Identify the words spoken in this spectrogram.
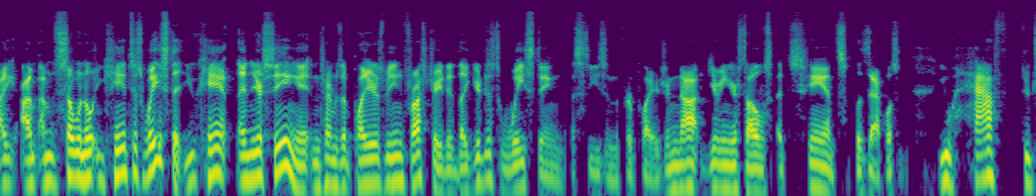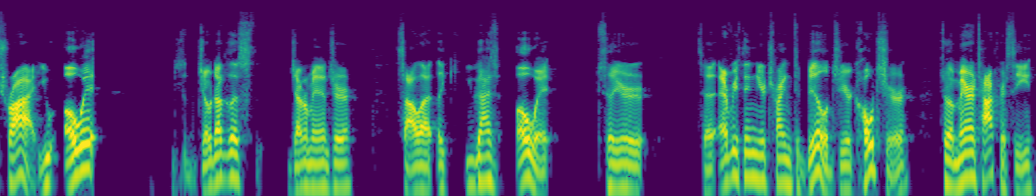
I I'm, I'm so annoyed you can't just waste it. You can't and you're seeing it in terms of players being frustrated. Like you're just wasting a season for players. You're not giving yourselves a chance with zach wilson. You have to try. You owe it joe douglas general manager saleh. Like you guys owe it to your to everything you're trying to build to your culture to a meritocracy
